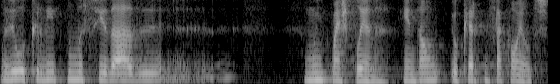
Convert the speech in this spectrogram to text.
Mas eu acredito numa sociedade eh, muito mais plena. Então eu quero começar com eles.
